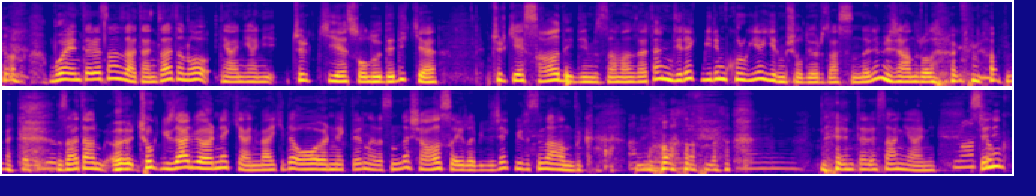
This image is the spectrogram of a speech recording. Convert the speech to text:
Yok, bu enteresan zaten. Zaten o yani yani Türkiye soluğu dedik ya Türkiye sağı dediğimiz zaman zaten direkt bilim kurguya girmiş oluyoruz aslında değil mi janr olarak? zaten çok güzel bir örnek yani belki de o örneklerin arasında şahı sayılabilecek birisini andık. Bu anlamda. Enteresan yani. Murat Senin çok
